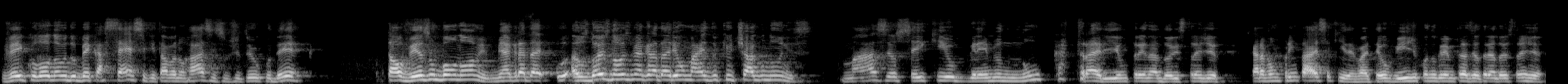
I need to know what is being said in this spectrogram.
Veiculou o nome do BKSS que estava no Racing, substituiu o Cudê? talvez um bom nome. Me agrada... Os dois nomes me agradariam mais do que o Thiago Nunes. Mas eu sei que o Grêmio nunca traria um treinador estrangeiro. Os caras vão printar isso aqui, né? vai ter o vídeo quando o Grêmio trazer o treinador estrangeiro.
